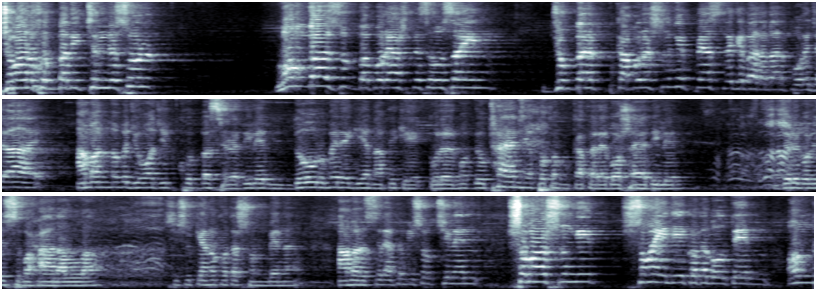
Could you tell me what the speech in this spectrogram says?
জুমার খুতবা দিচ্ছেন রসুল। লম্বা জুব্বা পরে আসতেছে হুসাইন। জুব্বার কাপড়ের সঙ্গে প্যাঁচ লেগে বারবার পরে যায়। আমার নবী ওয়াজিব খুতবা ছেড়ে দিলেন। দৌড় মেরে গিয়ে নাতিকে কোলের মধ্যে উঠায় নিয়ে প্রথম কাতারে বসায় দিলেন। জোরে বলি, সুবহানাল্লাহ। শিশু কেন কথা শুনবে না? আমার এত মিশক ছিলেন। সবার সঙ্গে সময় দিয়ে কথা বলতেন। অন্ধ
